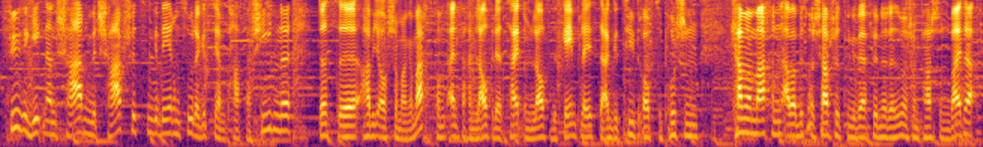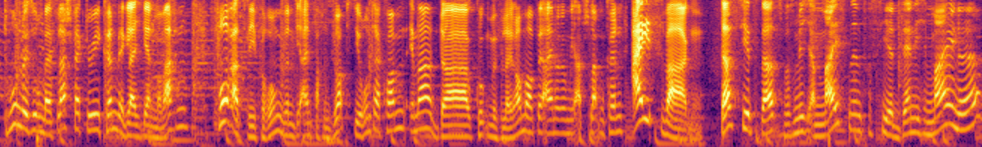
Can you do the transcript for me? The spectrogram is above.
füge Gegnern Schaden mit Scharfschützengewehren zu. Da gibt es ja ein paar verschiedene. Das äh, habe ich auch schon mal gemacht. Kommt einfach im Laufe der Zeit im Laufe des Gameplays da gezielt drauf zu pushen. Kann man machen, aber bis man Scharfschützengewehr findet, da sind wir schon ein paar Stunden weiter. Truhen durchsuchen bei Flush Factory können wir gleich gerne mal machen. Vorratslieferungen sind die einfachen Drops, die runterkommen. Immer, da gucken wir vielleicht auch mal, ob wir eine irgendwie abschlappen können. Eiswagen. Das ist jetzt das, was mich am meisten interessiert, denn ich meine,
